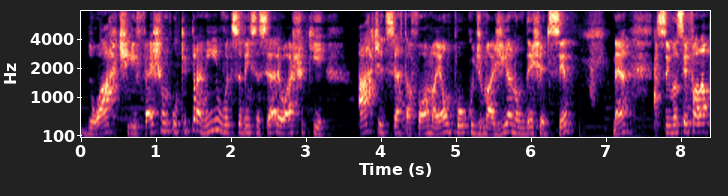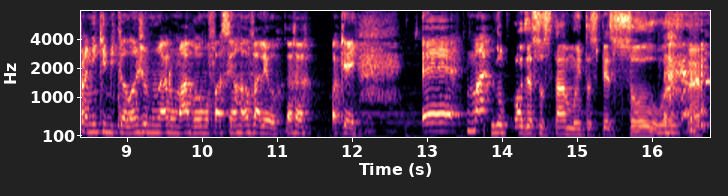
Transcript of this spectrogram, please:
do arte e fashion, o que pra mim, eu vou te ser bem sincero, eu acho que arte, de certa forma, é um pouco de magia, não deixa de ser, né? Se você falar pra mim que Michelangelo não era um mago, eu vou falar assim, aham, valeu, aham, ok. É, mas, Não pode assustar muitas pessoas, né?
